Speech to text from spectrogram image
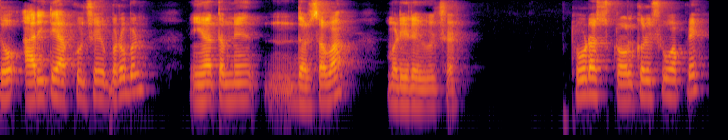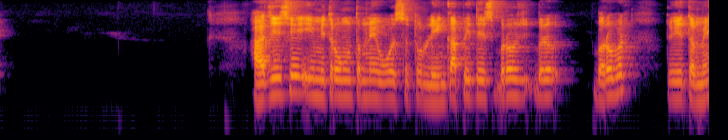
તો આ રીતે આખું છે, બરાબર? અહીંયા તમને દર્શાવવા મળી રહ્યું છે. થોડા સ્ક્રોલ કરીશું આપણે. આ જે છે એ મિત્રો હું તમને એવું હશે તો લિંક આપી દઈશ બરોબર બરોબર? તો એ તમે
